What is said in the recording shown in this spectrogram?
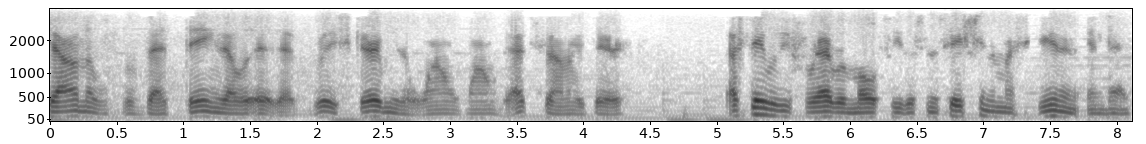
sound of, of that thing that was, that really scared me. The wow wow that sound right there that stayed with me forever. Mostly the sensation in my skin and, and that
